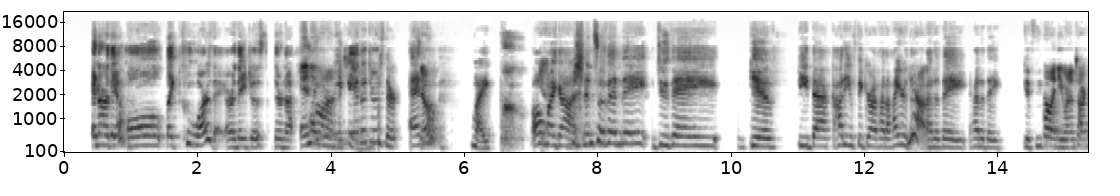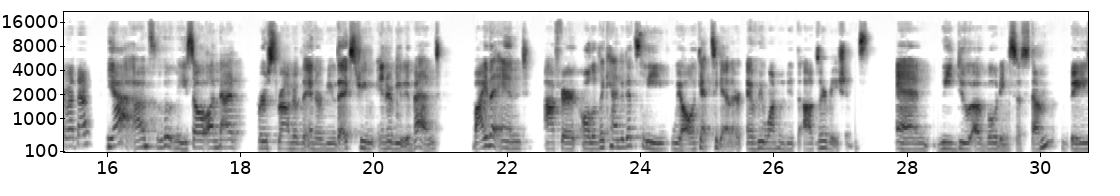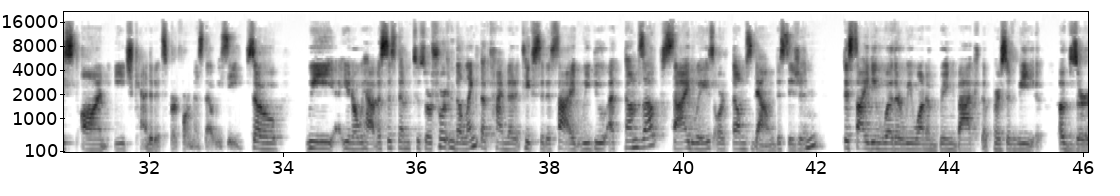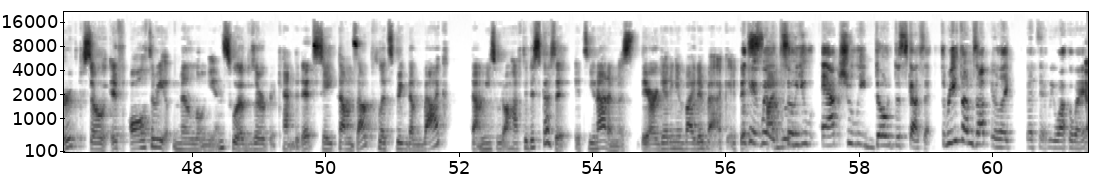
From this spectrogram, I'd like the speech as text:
And are they all like, who are they? Are they just, they're not Anyone the team. managers? They're any, Nope. my oh Yeah. my gosh and so then they do they give feedback how do you figure out how to hire them Yeah. how do they how do they give feedback Helen, you want to talk about that? Yeah, absolutely. So on that first round of the interview, the extreme interview event, by the end, after all of the candidates leave, we all get together, everyone who did the observations, and we do a voting system based on each candidate's performance that we see. So we, you know, we have a system to sort of shorten the length of time that it takes to decide. We do a thumbs up, sideways, or thumbs down decision, deciding whether we want to bring back the person we observed. So if all three Menlonians who observed a candidate say thumbs up, let's bring them back. That means we don't have to discuss it. It's unanimous. They are getting invited back. If it's Okay, wait. So you actually don't discuss it. Three thumbs up, you're like, that's it. We walk away.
